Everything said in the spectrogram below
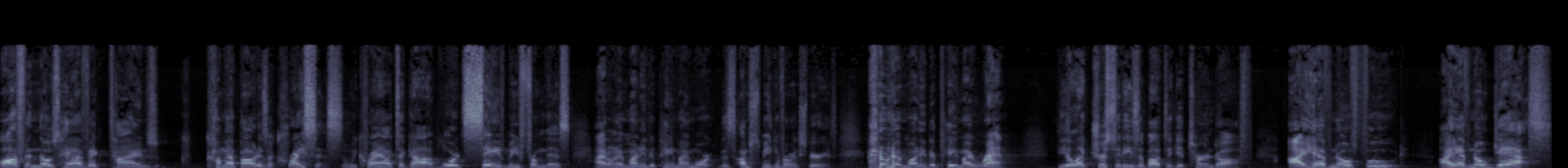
Often, those havoc times come about as a crisis, and we cry out to God, Lord, save me from this. I don't have money to pay my mortgage. I'm speaking from experience. I don't have money to pay my rent. The electricity is about to get turned off. I have no food. I have no gas.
